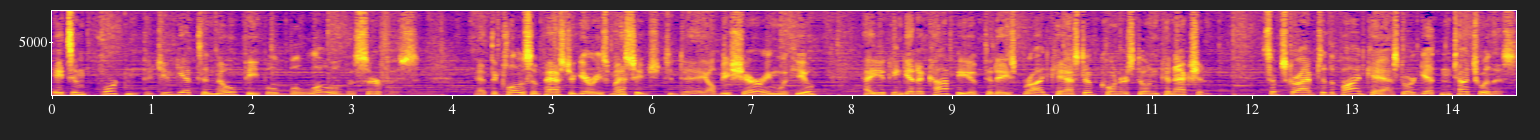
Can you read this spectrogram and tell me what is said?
It's important that you get to know people below the surface. At the close of Pastor Gary's message today, I'll be sharing with you how you can get a copy of today's broadcast of Cornerstone Connection. Subscribe to the podcast or get in touch with us.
